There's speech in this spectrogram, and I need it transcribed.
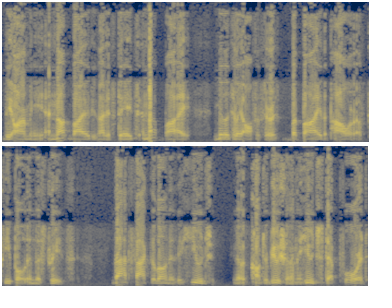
the army and not by the United States and not by military officers, but by the power of people in the streets. That fact alone is a huge you know, contribution and a huge step forward.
